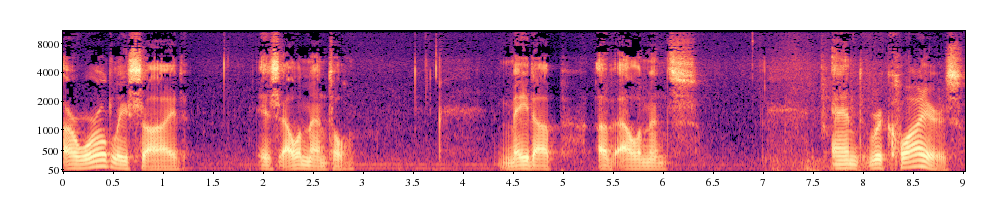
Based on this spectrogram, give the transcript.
Our worldly side is elemental, made up of elements, and requires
